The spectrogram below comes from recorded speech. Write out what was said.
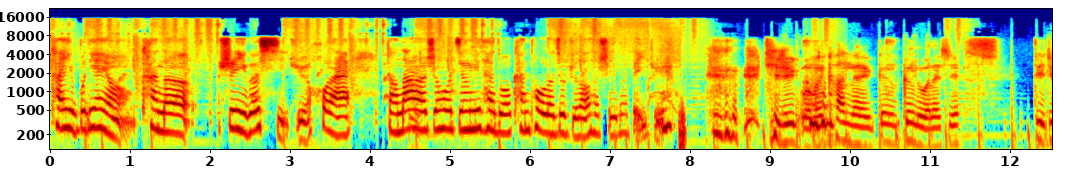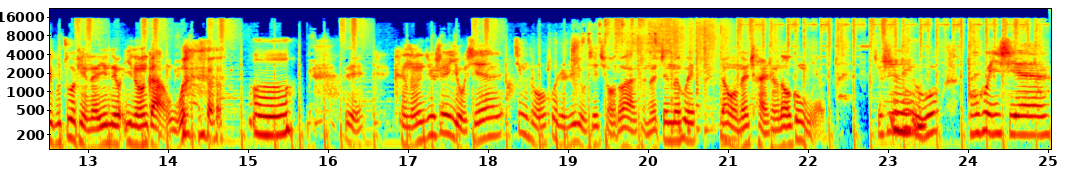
看一部电影看的是一个喜剧，后来长大了之后经历太多，看透了就知道它是一个悲剧。其实我们看的更更多的是对这部作品的一种一种感悟。嗯，对，可能就是有些镜头或者是有些桥段，可能真的会让我们产生到共鸣。就是例如，包括一些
